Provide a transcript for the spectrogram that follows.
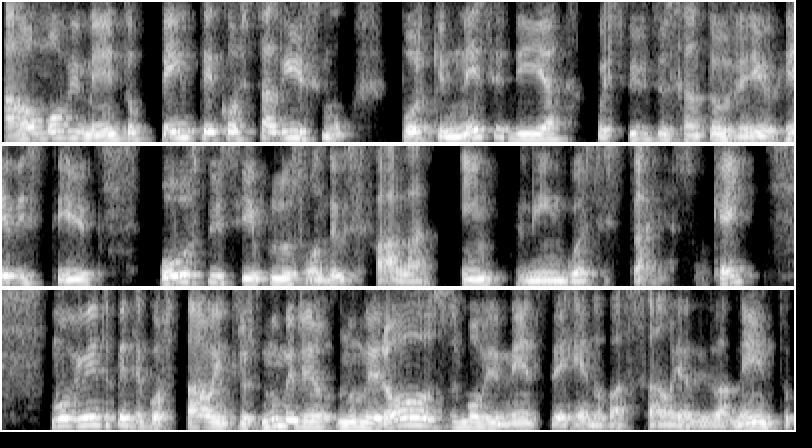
ao movimento pentecostalismo, porque nesse dia o Espírito Santo veio revestir os discípulos onde eles falam em línguas estranhas, ok? O movimento pentecostal, entre os numerosos movimentos de renovação e avivamento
